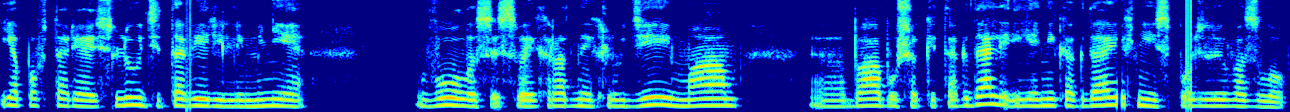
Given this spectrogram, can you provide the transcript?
я повторяюсь, люди доверили мне волосы своих родных людей, мам, э, бабушек и так далее, и я никогда их не использую во зло.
